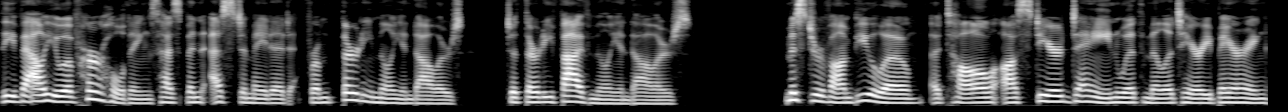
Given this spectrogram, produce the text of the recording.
The value of her holdings has been estimated from $30 million to $35 million. Mr. von Bulow, a tall, austere Dane with military bearing,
